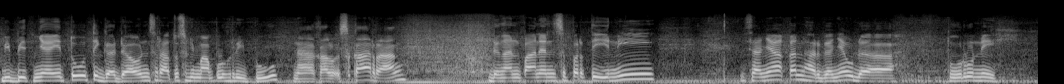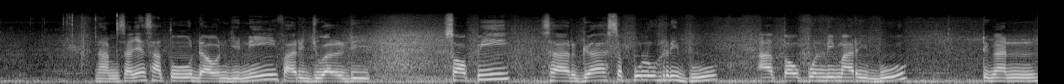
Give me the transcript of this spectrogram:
bibitnya itu 3 daun 150.000. Nah, kalau sekarang dengan panen seperti ini, misalnya kan harganya udah turun nih. Nah, misalnya satu daun gini Fahri jual di Shopee seharga 10.000 ataupun 5.000 dengan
